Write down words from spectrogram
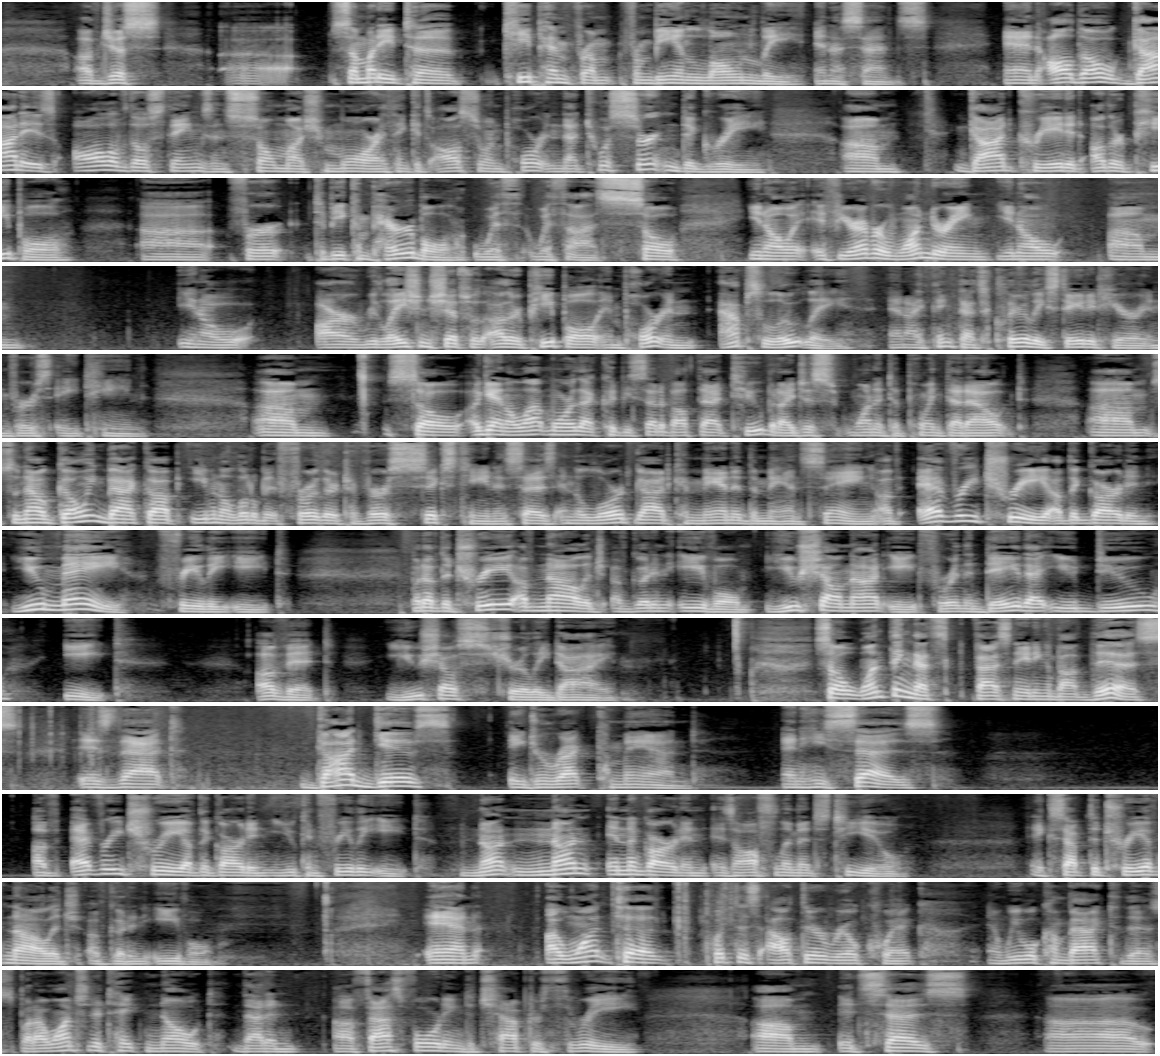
of just uh, somebody to keep him from from being lonely, in a sense. And although God is all of those things and so much more, I think it's also important that to a certain degree, um, God created other people uh, for to be comparable with with us. So, you know, if you're ever wondering, you know, um, you know, are relationships with other people important? Absolutely, and I think that's clearly stated here in verse 18. Um, so again, a lot more that could be said about that too, but I just wanted to point that out. Um, so now going back up even a little bit further to verse 16, it says, And the Lord God commanded the man, saying, Of every tree of the garden you may freely eat, but of the tree of knowledge of good and evil you shall not eat, for in the day that you do eat of it, you shall surely die. So, one thing that's fascinating about this is that God gives a direct command, and He says, of every tree of the garden you can freely eat. None, none in the garden is off limits to you. except the tree of knowledge of good and evil. And I want to put this out there real quick, and we will come back to this, but I want you to take note that in uh, fast forwarding to chapter 3, um, it says, uh,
